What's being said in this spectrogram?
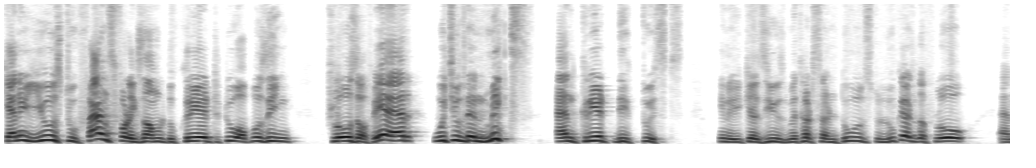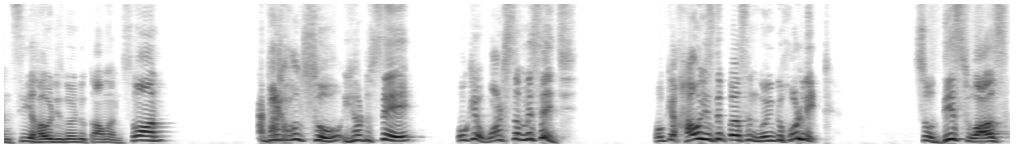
Can you use two fans for example to create two opposing flows of air which will then mix and create these twists. You know you can use methods and tools to look at the flow and see how it is going to come and so on. But also you have to say okay, what's the message? Okay, how is the person going to hold it? So this was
